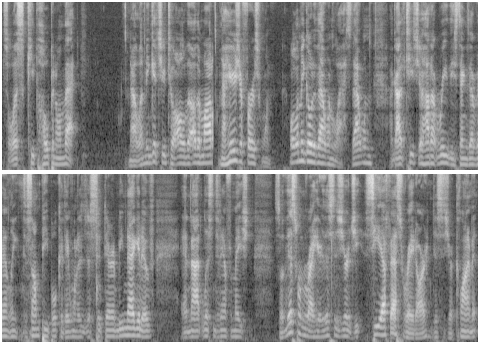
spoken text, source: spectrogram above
So let's keep hoping on that. Now let me get you to all the other models. Now here's your first one. Well, let me go to that one last. That one, I got to teach you how to read these things, evidently, to some people because they want to just sit there and be negative and not listen to the information. So this one right here, this is your G CFS radar. This is your climate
